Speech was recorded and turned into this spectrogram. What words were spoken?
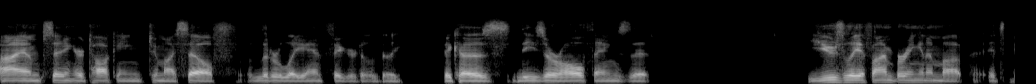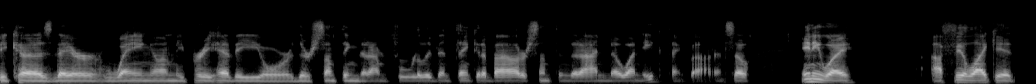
I am sitting here talking to myself, literally and figuratively, because these are all things that usually if i'm bringing them up it's because they're weighing on me pretty heavy or there's something that i've really been thinking about or something that i know i need to think about. And so anyway i feel like it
